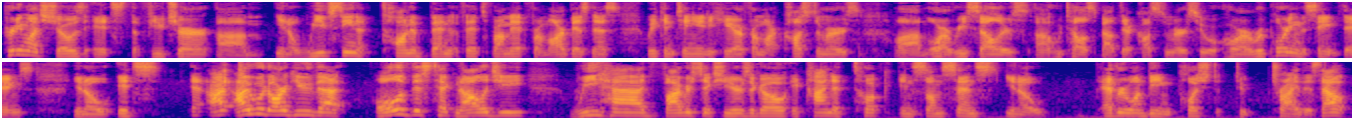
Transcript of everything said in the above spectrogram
Pretty much shows it's the future. Um, you know, we've seen a ton of benefits from it from our business. We continue to hear from our customers um, or our resellers uh, who tell us about their customers who, who are reporting the same things. You know, it's I, I would argue that all of this technology we had five or six years ago, it kind of took, in some sense, you know, everyone being pushed to try this out,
